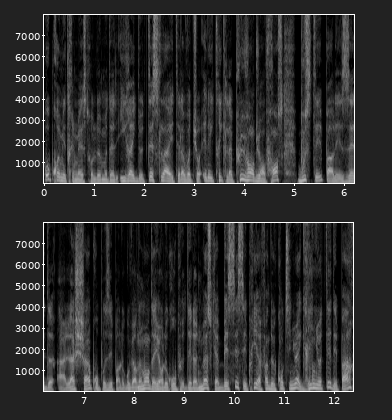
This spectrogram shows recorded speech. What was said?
Au premier trimestre, le modèle Y de Tesla était la voiture électrique la plus vendue en France, boostée par les aides à l'achat proposées par le gouvernement. D'ailleurs, le groupe d'Elon Musk a baissé ses prix afin de continuer à grignoter des parts.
